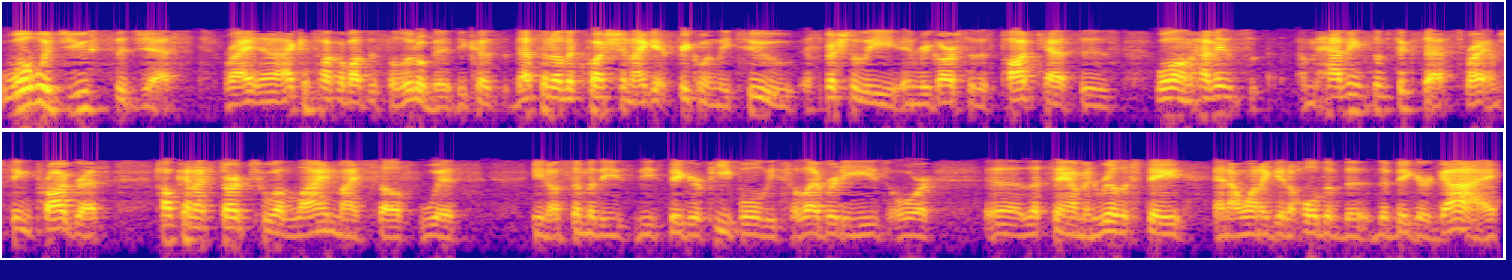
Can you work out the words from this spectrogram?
what would you suggest right? And I can talk about this a little bit because that's another question I get frequently too, especially in regards to this podcast. Is well, I'm having I'm having some success, right? I'm seeing progress. How can I start to align myself with you know some of these these bigger people, these celebrities, or uh, let's say I'm in real estate and I want to get a hold of the the bigger guy.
